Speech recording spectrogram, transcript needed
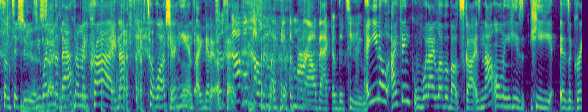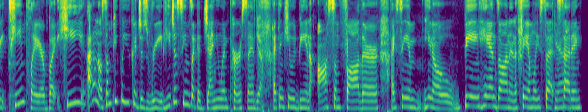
for some tissues. Yeah, you went in the bathroom and cried, not to wash your hands. I get it. So okay. Scott will come and like get the morale back of the team. And you know, I think what I love about Scott is not only he's he is a great team player, but he I don't know, some people you could just read. He just seems like a genuine person. Yeah. I think he would be an awesome father. I see him, you know, being hands-on in a family set Yeah. setting.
